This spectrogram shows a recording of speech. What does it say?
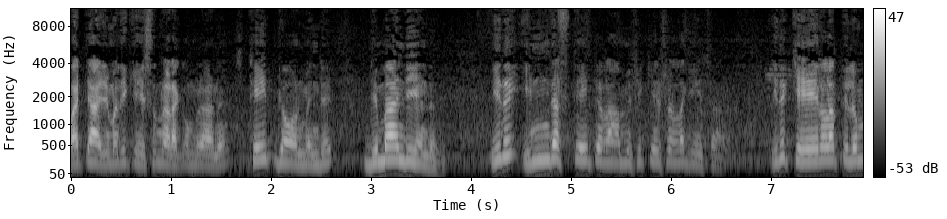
മറ്റ് അഴിമതി കേസും നടക്കുമ്പോഴാണ് സ്റ്റേറ്റ് ഗവൺമെന്റ് ഡിമാൻഡ് ചെയ്യേണ്ടത്. ഇത് ഇന്റർ സ്റ്റേറ്റ് റാമിഫിക്കേഷൻ ഉള്ള കേസാണ്. ഇത് കേരളത്തിലും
